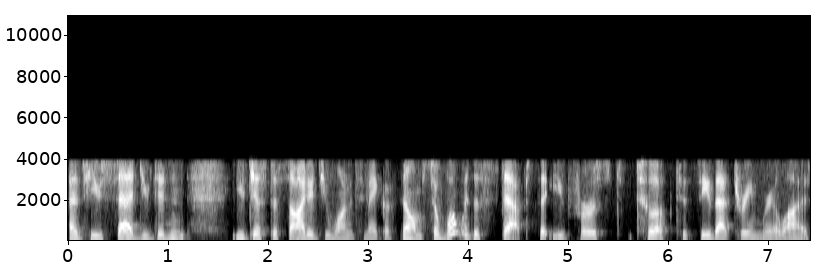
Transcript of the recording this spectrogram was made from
as you said, you didn't, you just decided you wanted to make a film. So, what were the steps that you first took to see that dream realized?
